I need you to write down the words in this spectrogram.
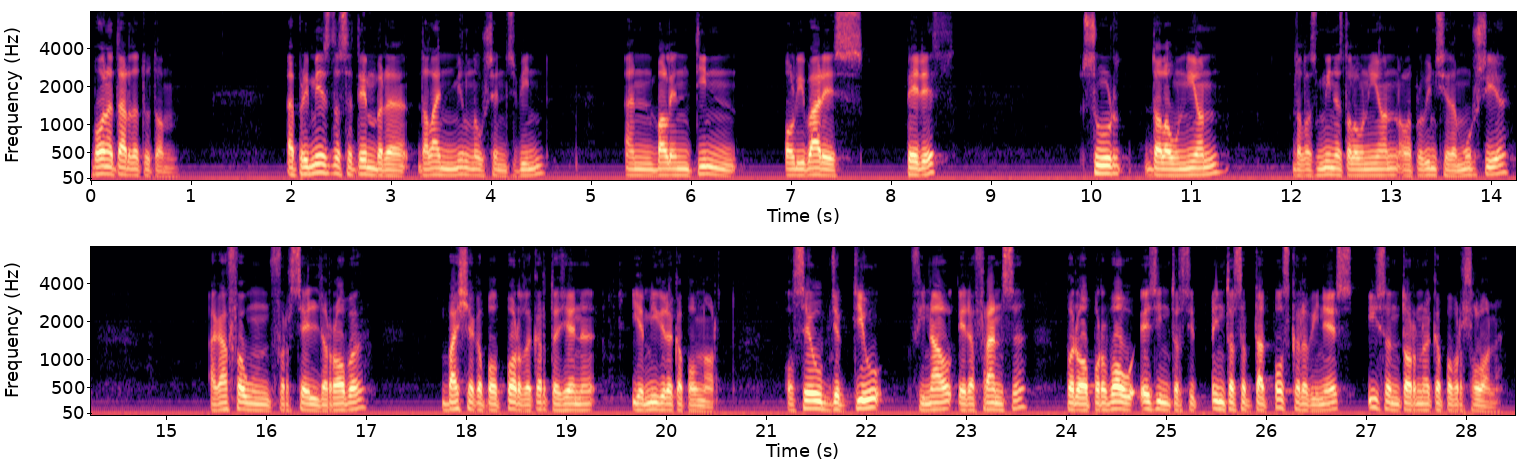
Bona tarda a tothom. A primers de setembre de l'any 1920, en Valentín Olivares Pérez surt de la Unió, de les mines de la Unió a la província de Múrcia, agafa un farcell de roba, baixa cap al port de Cartagena i emigra cap al nord. El seu objectiu final era França, però per bou és interceptat pels carabiners i se'n torna cap a Barcelona.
